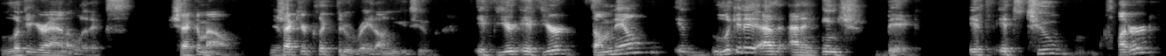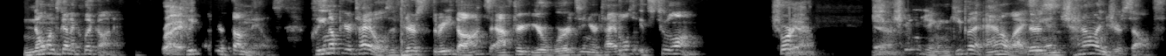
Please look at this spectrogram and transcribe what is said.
look at your analytics, check them out, Yeah. check your click through rate on YouTube. If your if your thumbnail, it, look at it as at an inch big. If it's too cluttered, no one's going to click on it. right. Clean up your thumbnails. Clean up your titles. If there's three dots after your words in your titles, it's too long. Shorten Yeah. It. Yeah. changing and keep analyzing There's- and challenge yourself.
